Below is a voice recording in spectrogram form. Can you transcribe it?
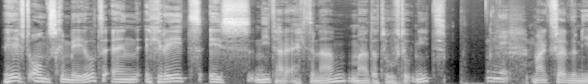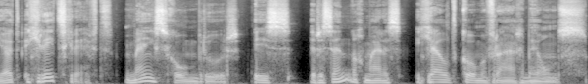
heeft ons gemaild. En Greet is niet haar echte naam, maar dat hoeft ook niet. Nee. Maakt verder niet uit. Greet schrijft: Mijn schoonbroer is recent nog maar eens geld komen vragen bij ons.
